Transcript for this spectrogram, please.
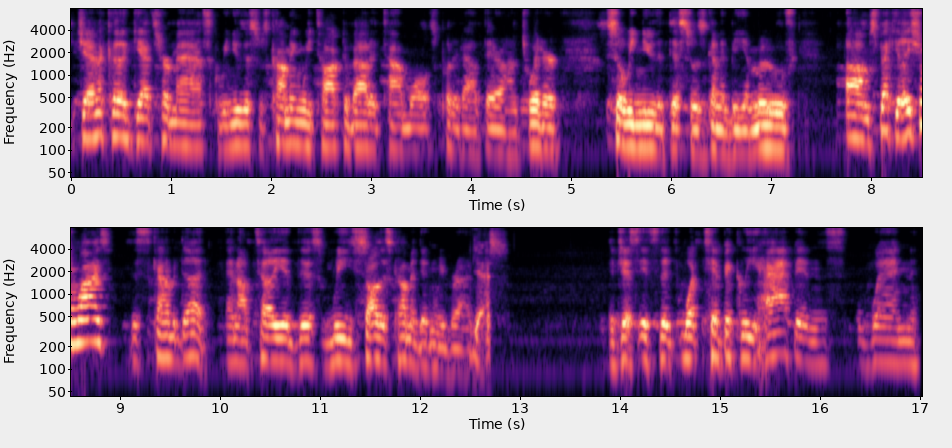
Jennika gets her mask. We knew this was coming. We talked about it. Tom Waltz put it out there on Twitter, so we knew that this was going to be a move. Um, speculation wise, this is kind of a dud. And I'll tell you this: we saw this coming, didn't we, Brad? Yes. It just it's the what typically happens when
